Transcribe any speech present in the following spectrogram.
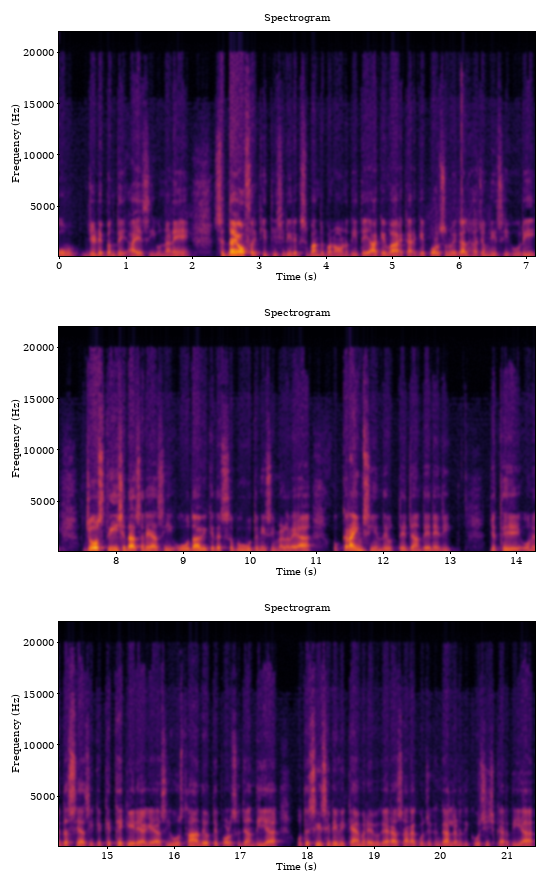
ਉਹ ਜਿਹੜੇ ਬੰਦੇ ਆਏ ਸੀ, ਉਹਨਾਂ ਨੇ ਸਿੱਧਾ ਹੀ ਆਫਰ ਕੀਤੀ ਸਰੀਰਕ ਸੰਬੰਧ ਬਣਾਉਣ ਦੀ ਤੇ ਆ ਕੇ ਵਾਰ ਕਰਕੇ ਪੁਲਿਸ ਨੂੰ ਇਹ ਗੱਲ ਹਜਮ ਨਹੀਂ ਸੀ ਹੋ ਰਹੀ। ਜੋ ਸਤੀਸ਼ ਦੱਸ ਰਿਹਾ ਸੀ, ਉਹਦਾ ਵੀ ਕਿਤੇ ਸਬੂਤ ਨਹੀਂ ਸੀ ਮਿਲ ਰਿਹਾ। ਉਹ ਕ੍ਰਾਈਮ ਸੀਨ ਦੇ ਉੱਤੇ ਜਾਂਦੇ ਨੇ ਜੀ, ਜਿੱਥੇ ਉਹਨੇ ਦੱਸਿਆ ਸੀ ਕਿ ਕਿੱਥੇ ਘੇਰਿਆ ਗਿਆ ਸੀ। ਉਸ ਥਾਂ ਦੇ ਉੱਤੇ ਪੁਲਿਸ ਜਾਂਦੀ ਆ, ਉੱਥੇ ਸੀਸੀਟੀਵੀ ਕੈਮਰੇ ਵਗੈਰਾ ਸਾਰਾ ਕੁਝ ਖੰਗਾਲਣ ਦੀ ਕੋਸ਼ਿਸ਼ ਕਰਦੀ ਆ,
